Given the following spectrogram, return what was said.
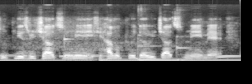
too, please reach out to me. If you have a product, reach out to me, man.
